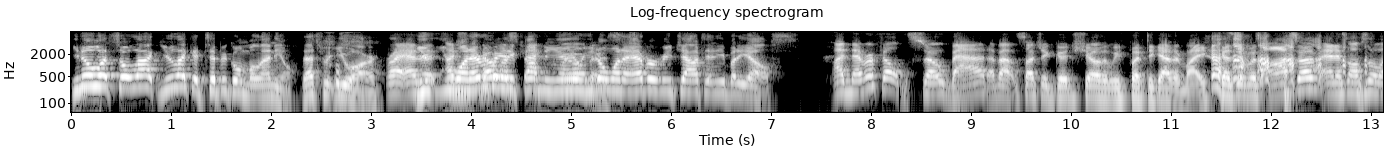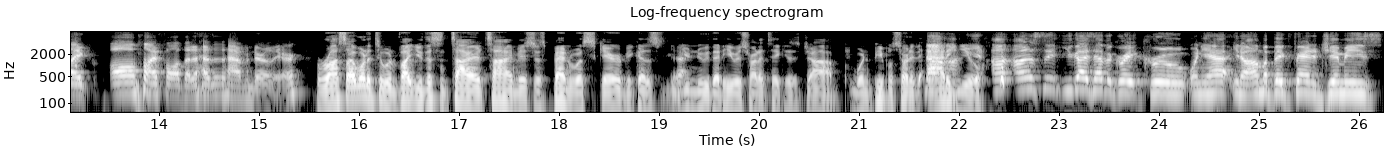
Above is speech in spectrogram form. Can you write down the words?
You know what, Solak? You're like a typical millennial. That's what you are. right. You, you want everybody to come to you. You don't want to ever reach out to anybody else. I've never felt so bad about such a good show that we've put together, Mike, because it was awesome. And it's also like all my fault that it hasn't happened earlier. Russ, I wanted to invite you this entire time. It's just Ben was scared because yeah. you knew that he was trying to take his job when people started now, adding you. honestly, you guys have a great crew. When you have, you know, I'm a big fan of Jimmy's,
